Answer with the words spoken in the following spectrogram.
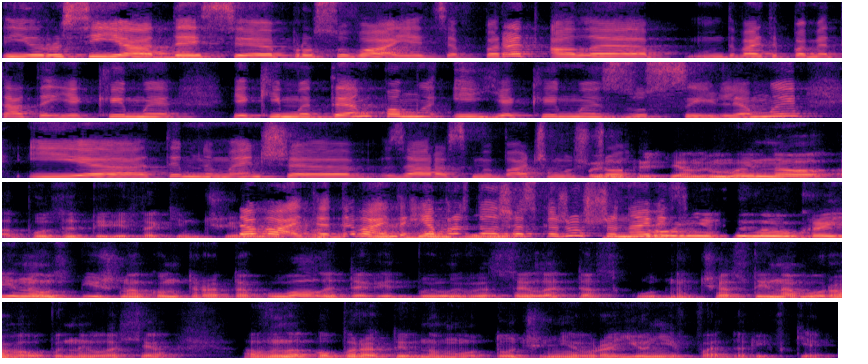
і Росія десь е, просувається вперед, але давайте пам'ятати, якими, якими темпами і якими зусиллями, і е, тим не менше зараз ми бачимо, що Тетяно, ми на позитиві закінчимо. Давайте, давайте. Я просто лише скажу, що навіть Збройні сили України успішно контратакували та відбили веселе та скудне. Частина ворога опинилася в оперативному оточенні в районі Федорівки.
